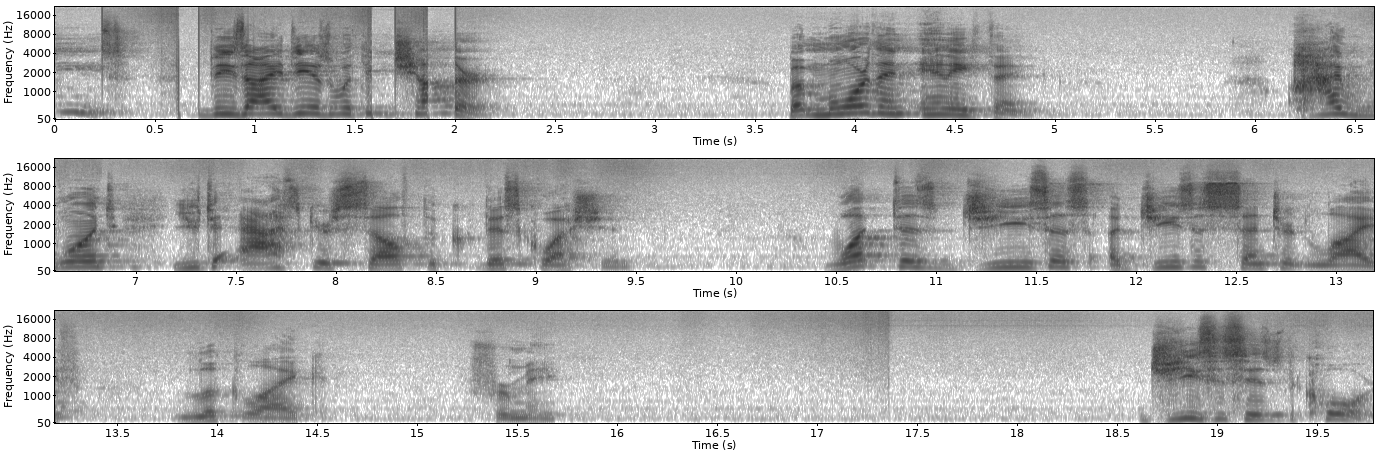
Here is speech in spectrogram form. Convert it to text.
these, these ideas with each other. But more than anything, I want you to ask yourself this question What does Jesus, a Jesus centered life, look like for me? Jesus is the core.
